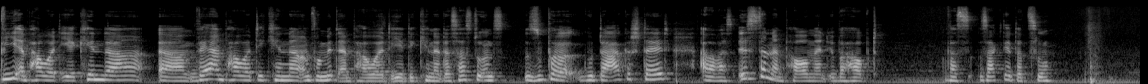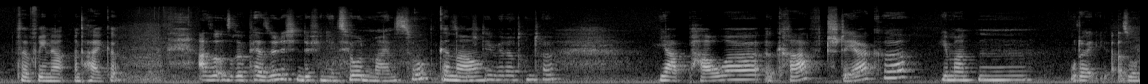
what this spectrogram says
wie empowert ihr Kinder? Ähm, wer empowert die Kinder und womit empowert ihr die Kinder? Das hast du uns super gut dargestellt. Aber was ist denn Empowerment überhaupt? Was sagt ihr dazu, Sabrina und Heike? Also unsere persönlichen Definitionen meinst du? Genau. Was verstehen wir darunter? Ja, Power, äh, Kraft, Stärke, jemanden oder also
